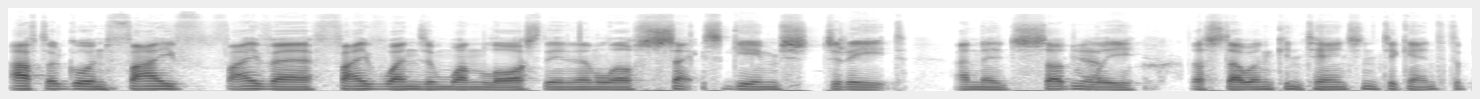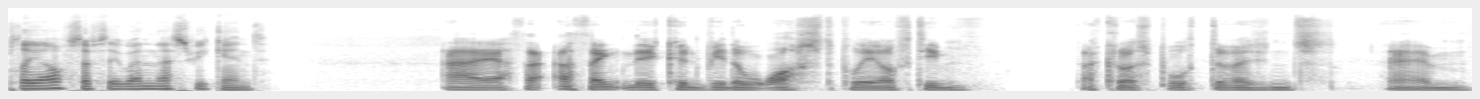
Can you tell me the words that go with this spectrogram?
After going five, five, uh, five wins and one loss, they then lost six games straight, and then suddenly they're still in contention to get into the playoffs if they win this weekend. Aye, I, th- I think they could be the worst playoff team across both divisions. Um,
